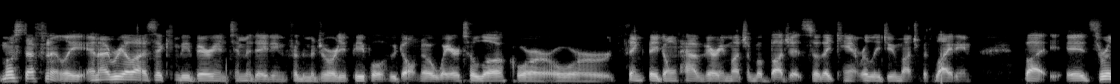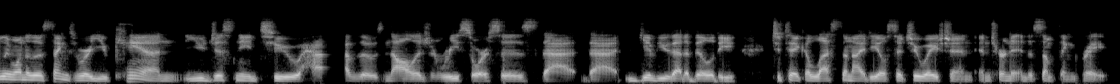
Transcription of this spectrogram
Most definitely. And I realize it can be very intimidating for the majority of people who don't know where to look or or think they don't have very much of a budget so they can't really do much with lighting. But it's really one of those things where you can, you just need to have those knowledge and resources that that give you that ability to take a less than ideal situation and turn it into something great.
